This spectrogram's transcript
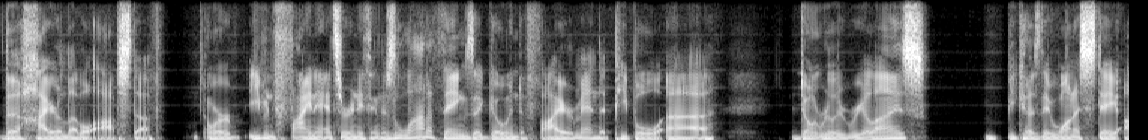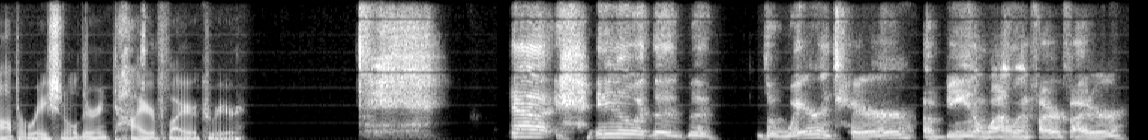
the higher level ops stuff or even finance or anything. There's a lot of things that go into fire, man, that people uh, don't really realize because they want to stay operational their entire fire career. yeah. And you know the the the wear and tear of being a wildland firefighter.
